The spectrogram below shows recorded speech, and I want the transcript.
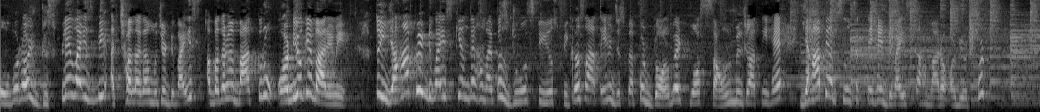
ओवरऑल डिस्प्ले वाइज भी अच्छा लगा मुझे डिवाइस अब अगर मैं बात करूँ ऑडियो के बारे में तो यहाँ पे डिवाइस के अंदर हमारे पास डुअल स्टीरियो स्पीकर्स आते हैं जिसपे आपको डॉल्बेट वॉस साउंड मिल जाती है। यहाँ पे आप सुन सकते हैं डिवाइस का हमारा ऑडियो आउटपुट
